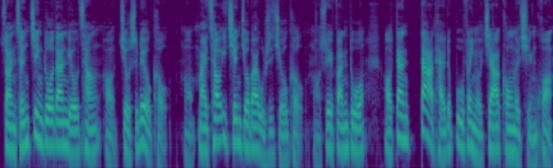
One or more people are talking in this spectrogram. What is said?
转成净多单留仓哈，九十六口。哦，买超一千九百五十九口，哦，所以翻多，哦，但大台的部分有加空的情况，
